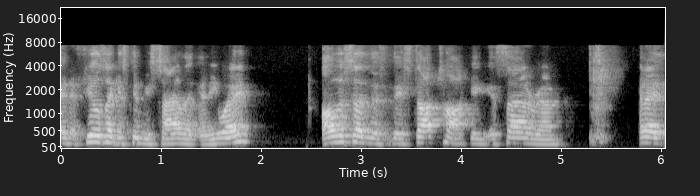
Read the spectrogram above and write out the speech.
and it feels like it's gonna be silent anyway. All of a sudden, they stop talking. It's silent around, and I,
